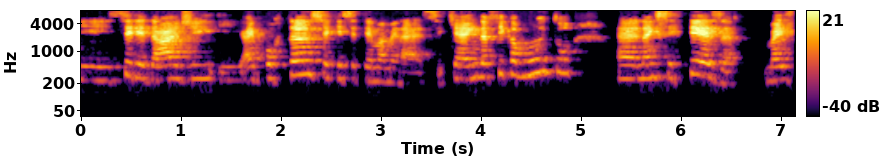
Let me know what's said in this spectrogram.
e seriedade e a importância que esse tema merece, que ainda fica muito é, na incerteza, mas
